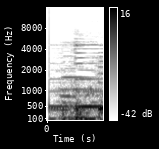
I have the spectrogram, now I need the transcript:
အဲ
